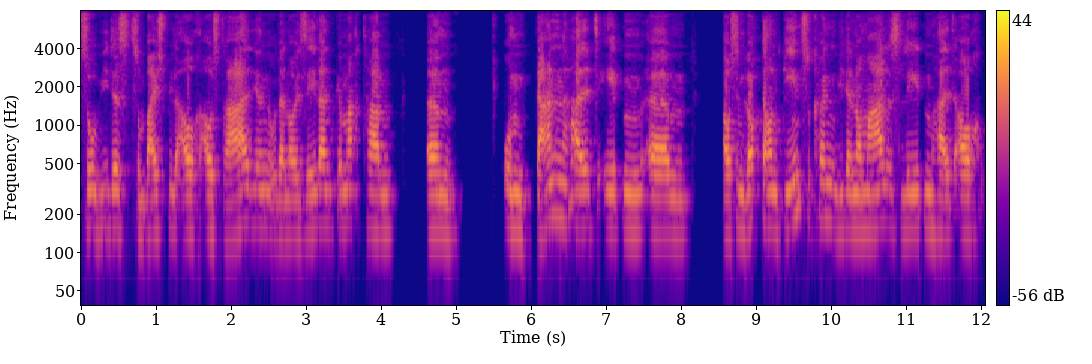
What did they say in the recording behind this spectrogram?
so wie das zum Beispiel auch Australien oder Neuseeland gemacht haben. Ähm, um dann halt eben ähm, aus dem Lockdown gehen zu können, wieder normales Leben halt auch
